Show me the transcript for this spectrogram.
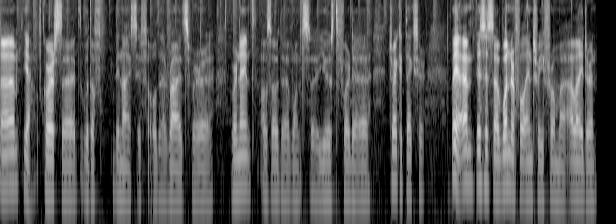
Um, yeah, of course, uh, it would have been nice if all the rides were uh, were named. Also, the ones uh, used for the track texture. But yeah, um, this is a wonderful entry from uh, Aladran,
